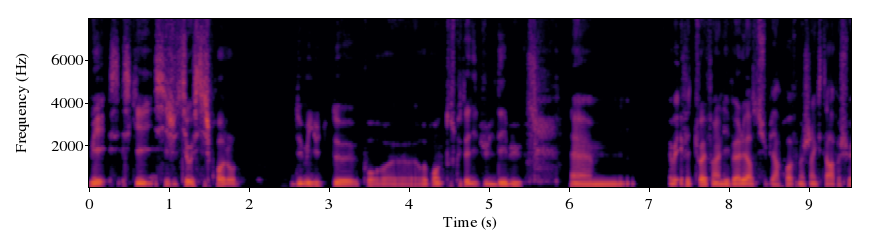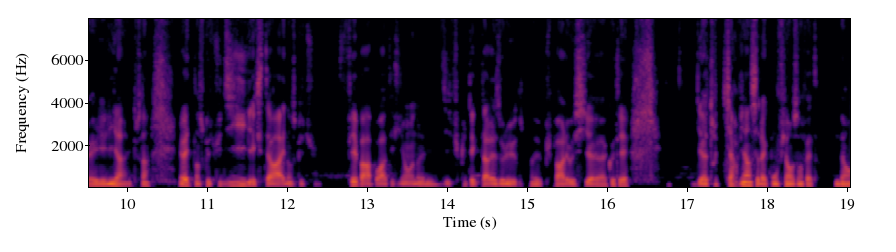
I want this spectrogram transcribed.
Mais ce qui est, si, je, aussi je prends genre deux minutes de, pour euh, reprendre tout ce que tu as dit depuis le début, euh, en fait, tu vois, enfin, les valeurs, super prof, machin, etc. Enfin, je suis allé les lire et tout ça. Mais en fait, dans ce que tu dis, etc., et dans ce que tu fais par rapport à tes clients, dans les difficultés que tu as résolues, on a pu parler aussi euh, à côté, il y a un truc qui revient, c'est la confiance en fait. Dans,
